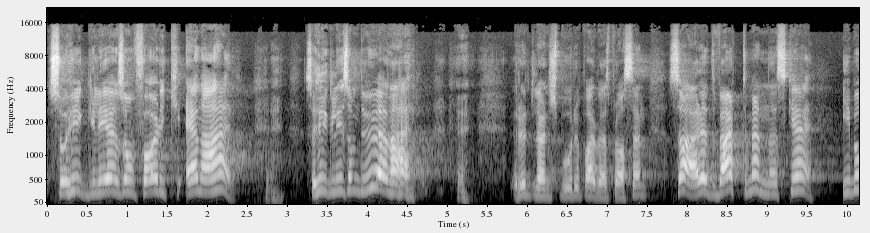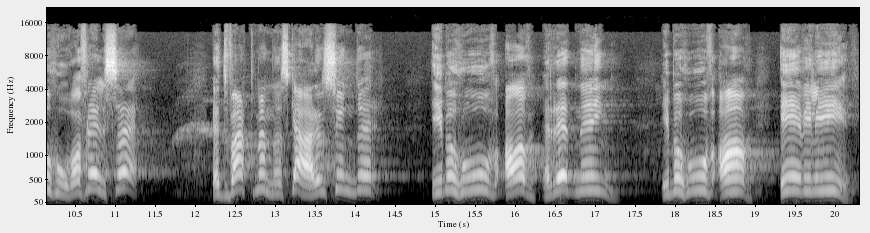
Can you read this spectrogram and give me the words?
så hyggelige som folk enn er, så hyggelig som du enn er rundt lunsjbordet på arbeidsplassen, så er ethvert menneske i behov av frelse. Ethvert menneske er en synder i behov av redning, i behov av evig liv.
